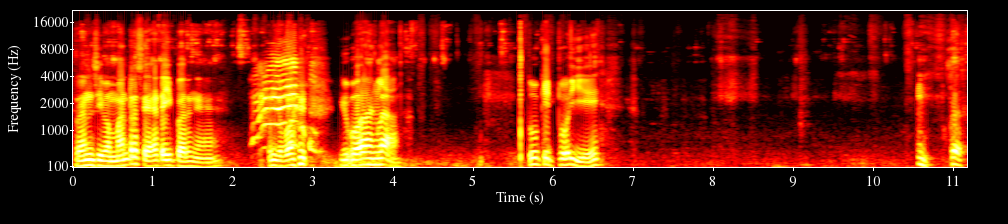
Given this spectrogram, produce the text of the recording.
ஃப்ரெண்ட்ஸ் இவன் பண்ணுற சேட்டை பாருங்க. இங்கே போ இங்கே போகிறாங்களா தூக்கிட்டு போய். உட்கார்.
